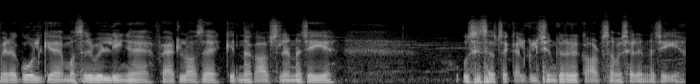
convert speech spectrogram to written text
मेरा गोल क्या है? मसल बिल्डिंग है फैट लॉस है, कितना कार्ब्स लेना चाहिए? उस हिसाब से कैलकुलेशन करके कार्ब्स हमेशा लेना चाहिए।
